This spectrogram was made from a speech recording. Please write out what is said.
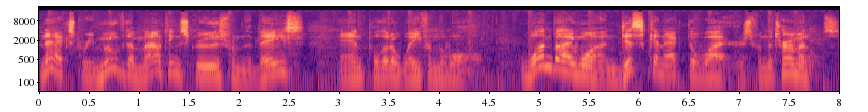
Next, remove the mounting screws from the base and pull it away from the wall. One by one, disconnect the wires from the terminals.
